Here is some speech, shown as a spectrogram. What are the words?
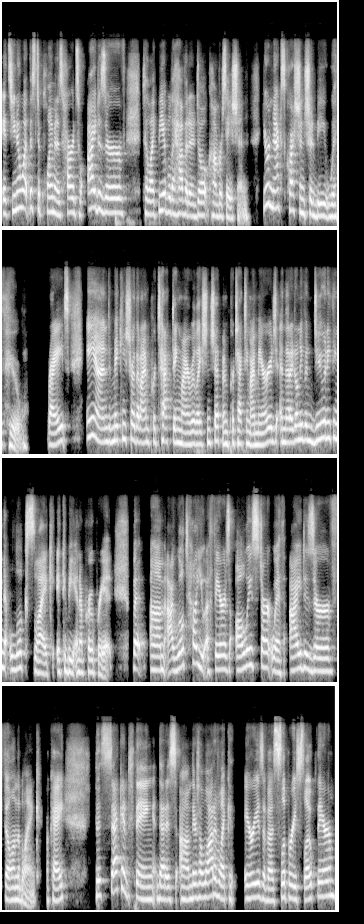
It's you know what this deployment deployment is hard. So I deserve to like be able to have an adult conversation. Your next question should be with who? right? And making sure that I'm protecting my relationship and protecting my marriage and that I don't even do anything that looks like it could be inappropriate. But um, I will tell you, affairs always start with I deserve fill in the blank. Okay. The second thing that is, um, there's a lot of like areas of a slippery slope there.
